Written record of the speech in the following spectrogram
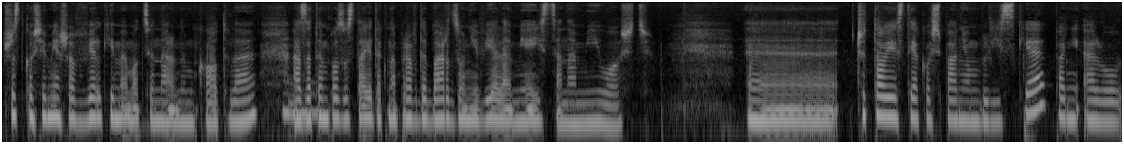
Wszystko się miesza w wielkim emocjonalnym kotle, a zatem pozostaje tak naprawdę bardzo niewiele miejsca na miłość. E, Czy to jest jakoś paniom bliskie? Pani Elu,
